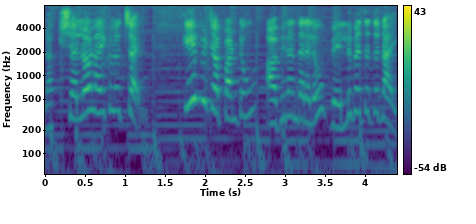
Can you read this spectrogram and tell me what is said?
లక్షల్లో లైకులు వచ్చాయి కీప్ ఇట్ అప్ అంటూ అభినందనలు వెల్లువెత్తుతున్నాయి.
